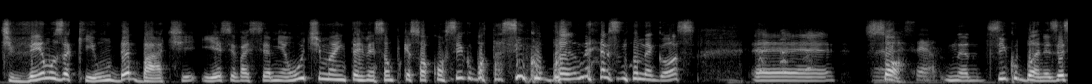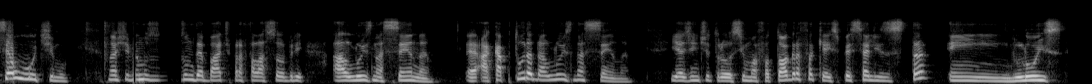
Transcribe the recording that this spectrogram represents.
tivemos aqui um debate e esse vai ser a minha última intervenção porque só consigo botar cinco banners no negócio. É, só, é, né, cinco banners. Esse é o último. Nós tivemos um debate para falar sobre a luz na cena é, a captura da luz na cena. E a gente trouxe uma fotógrafa que é especialista em luz,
